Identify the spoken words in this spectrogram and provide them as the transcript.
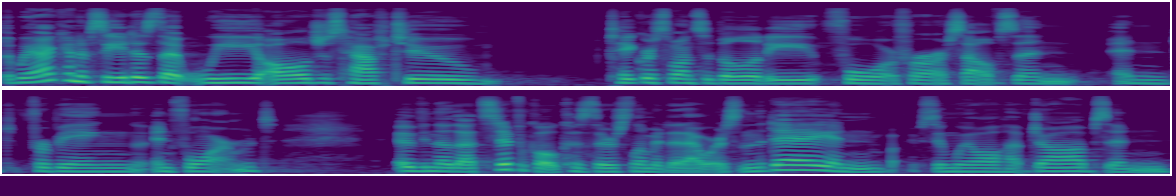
the way I kind of see it is that we all just have to take responsibility for for ourselves and and for being informed, even though that's difficult because there's limited hours in the day, and I assume we all have jobs and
